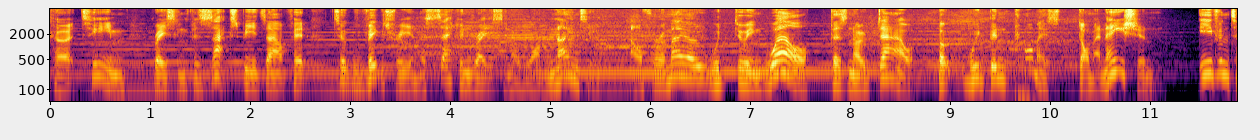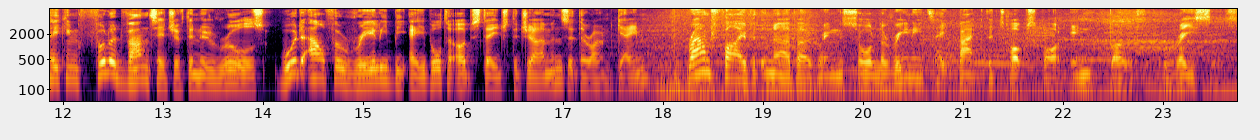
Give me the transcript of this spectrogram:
Kurt Thiim, racing for Zakspeed's outfit, took victory in the second race in a 190. Alfa Romeo were doing well, there's no doubt, but we'd been promised domination. Even taking full advantage of the new rules, would Alfa really be able to upstage the Germans at their own game? Round 5 at the Nürburgring saw Larini take back the top spot in both races,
